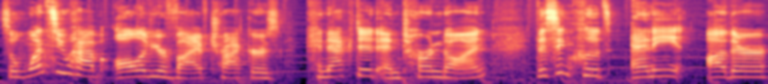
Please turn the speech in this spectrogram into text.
So once you have all of your Vive trackers connected and turned on, this includes any other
